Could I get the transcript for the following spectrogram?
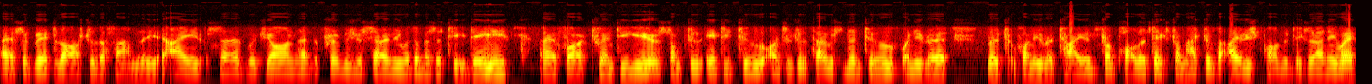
Uh, it's a great loss to the family. I served with John, had the privilege of serving with him as a TD uh, for 20 years, from 1982 until 2002, when he re- when he retired from politics, from active Irish politics anyway.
